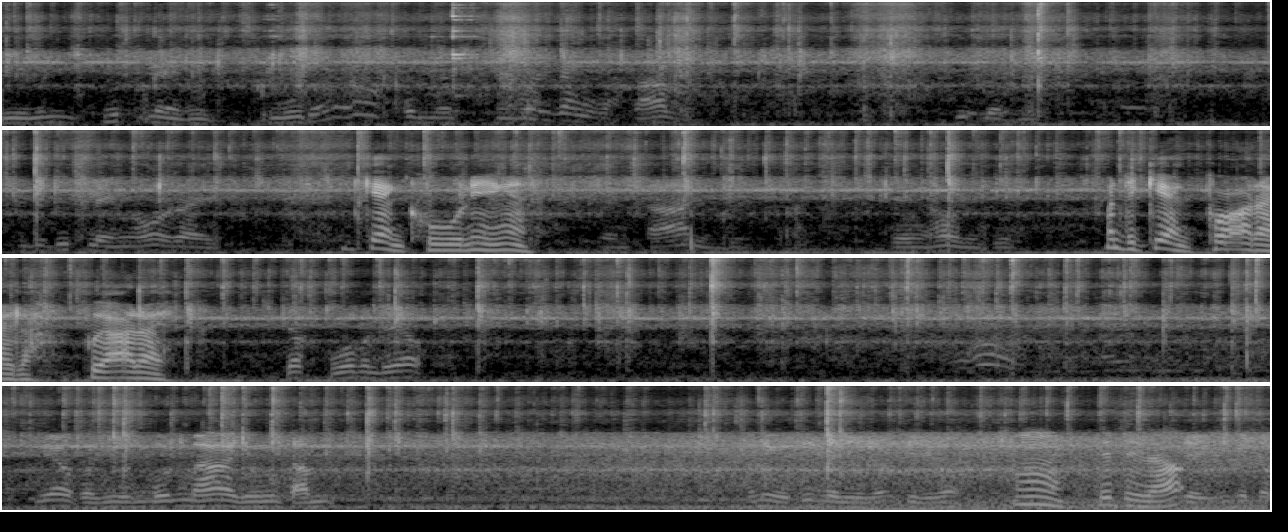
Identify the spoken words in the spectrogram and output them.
นี่มีมันชุดแรงดูเด้อคมเลยมันยังตามชุดแบบนี้มันชุดแรงเอาอะไรแกล้งครูนี่ไงแรงช้านี่งแรงเขาหนี่งมันจะแกล้งเพราะอะไรล่ะ เพื่ออะไรจักหัวมันแล้วเนี่ยก็ยู่บนมาอยู่ต่ำอันนี้ก็ที่เป็นอย่างนี้ทีนี้วอืมได้ไปแล้วเจ๋งก็จะ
